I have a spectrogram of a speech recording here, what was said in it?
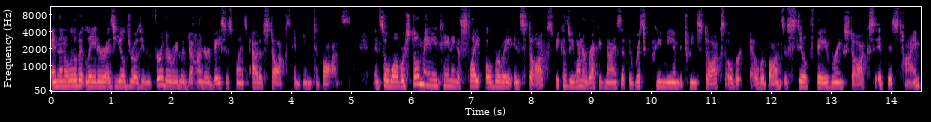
And then a little bit later, as yields rose even further, we moved 100 basis points out of stocks and into bonds. And so while we're still maintaining a slight overweight in stocks, because we want to recognize that the risk premium between stocks over, over bonds is still favoring stocks at this time,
